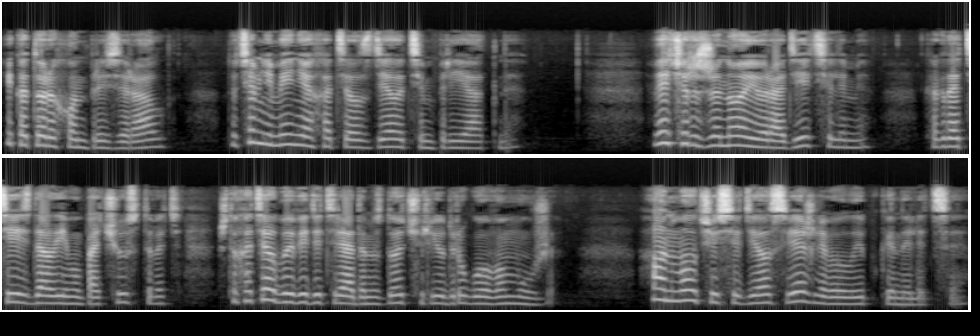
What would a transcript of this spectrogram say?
и которых он презирал, но тем не менее хотел сделать им приятное. Вечер с женой и ее родителями, когда тесть дал ему почувствовать, что хотел бы видеть рядом с дочерью другого мужа, а он молча сидел с вежливой улыбкой на лице.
